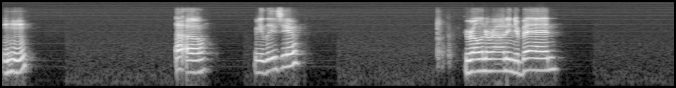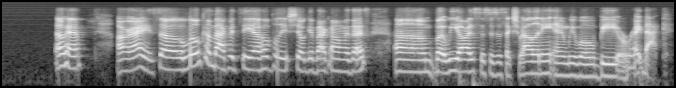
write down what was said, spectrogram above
mm-hmm. Uh oh. We lose you? You're rolling around in your bed. Okay. All right. So we'll come back with Tia. Hopefully she'll get back on with us. Um, but we are Sisters of Sexuality, and we will be right back.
